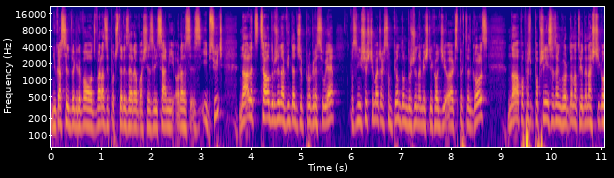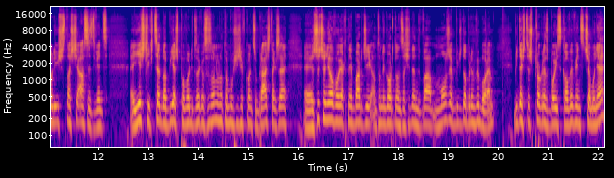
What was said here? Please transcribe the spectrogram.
Newcastle wygrywało dwa razy po 4-0 właśnie z Lisami oraz z Ipswich. No ale cała drużyna widać, że progresuje. Ostatnich sześciu meczach są piątą drużyną, jeśli chodzi o expected goals. No a poprze- poprzedni sezon Gordona to 11 goli i 16 asyst, więc e, jeśli chce dobijać powoli do tego sezonu, no to musi się w końcu brać. Także e, życzeniowo jak najbardziej Antony Gordon za 7-2 może być dobrym wyborem. Widać też progres boiskowy, więc czemu nie?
